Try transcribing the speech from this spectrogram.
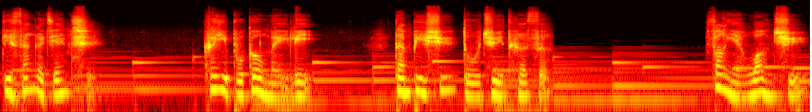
第三个坚持，可以不够美丽，但必须独具特色。放眼望去，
